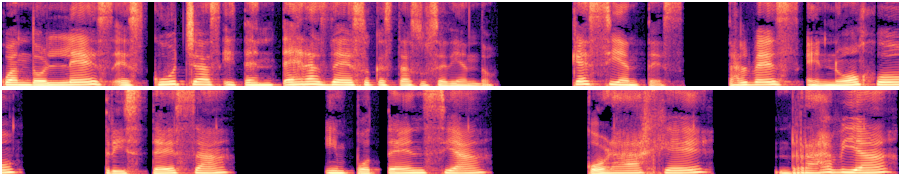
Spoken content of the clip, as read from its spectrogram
cuando lees, escuchas y te enteras de eso que está sucediendo? ¿Qué sientes? Tal vez enojo, tristeza, impotencia, coraje, rabia,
